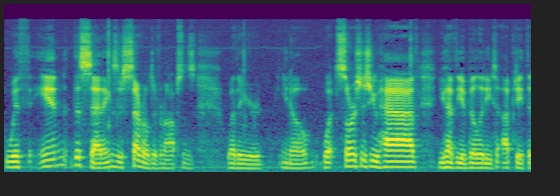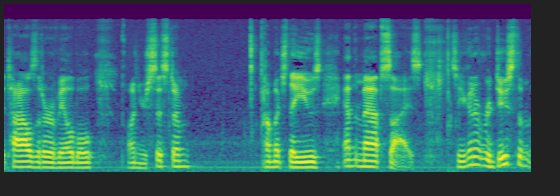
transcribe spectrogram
within the settings. There's several different options, whether you're, you know, what sources you have. You have the ability to update the tiles that are available on your system, how much they use, and the map size. So you're going to reduce the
